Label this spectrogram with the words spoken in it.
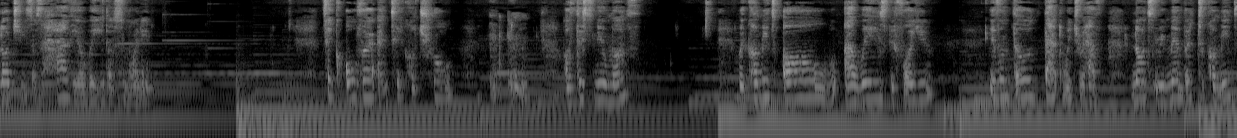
Lord Jesus, have your way this morning. Take over and take control of this new month. We commit all our ways before you, even though that which we have not remembered to commit.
